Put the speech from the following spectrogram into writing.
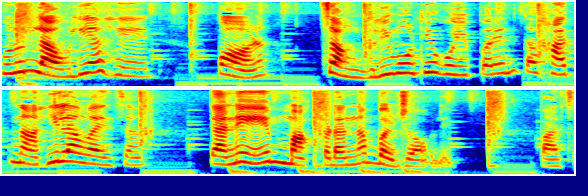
म्हणून लावली आहेत. पण चांगली मोठी होईपर्यंत हात नाही लावायचा. त्याने माकडांना बजावले. पाच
